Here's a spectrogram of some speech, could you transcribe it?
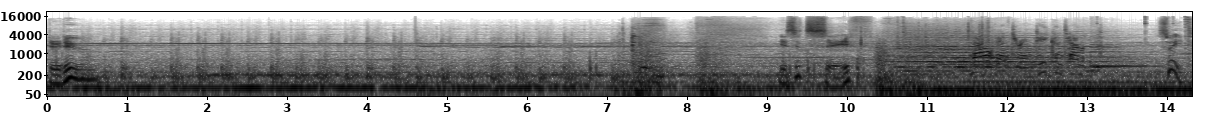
Do do. Is it safe? Now entering decontamination. Sweet.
